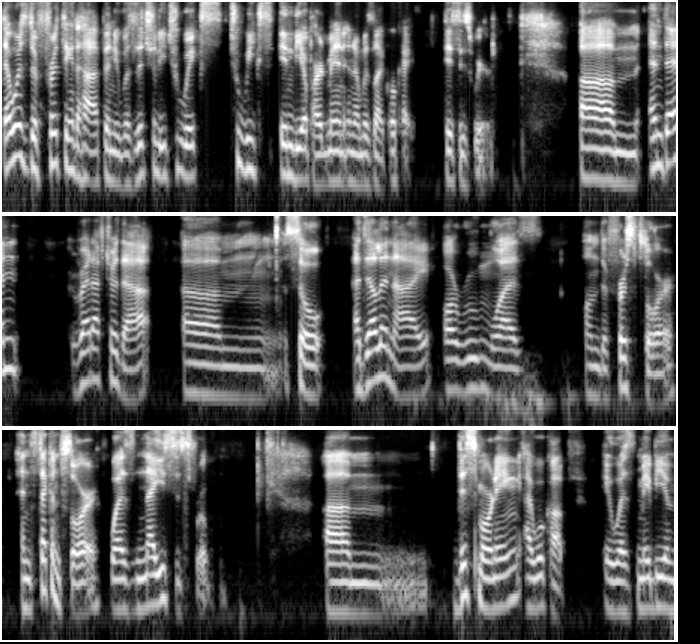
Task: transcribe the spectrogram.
That was the first thing that happened. It was literally two weeks two weeks in the apartment, and I was like, okay, this is weird. Um, and then right after that, um, so Adele and I, our room was on the first floor, and second floor was Nais's room. Um, this morning, I woke up. It was maybe a,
